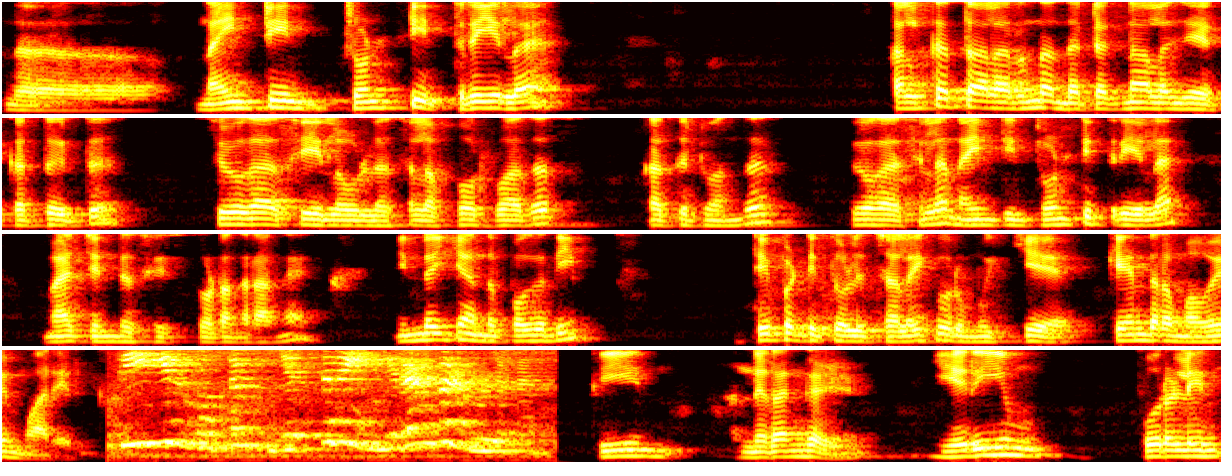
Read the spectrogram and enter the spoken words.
இந்த நைன்டீன் டுவெண்ட்டி த்ரீல கல்கத்தால இருந்து அந்த டெக்னாலஜியை கற்றுக்கிட்டு சிவகாசியில் உள்ள சில ஃபோர் ஃபாதர்ஸ் கற்றுட்டு வந்து சிவகாசியில் நைன்டீன் டுவெண்ட்டி த்ரீல மேட்ச் இண்டஸ்ட்ரீஸ் தொடங்குறாங்க. இன்றைக்கு அந்த பகுதி தீப்பெட்டி தொழிற்சாலைக்கு ஒரு முக்கிய கேந்திரமாகவே மாறி இருக்கு தீயில் மொத்தம் எத்தனை நிறங்கள் உள்ளன? தீயின் நிறங்கள் எரியும் பொருளின்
